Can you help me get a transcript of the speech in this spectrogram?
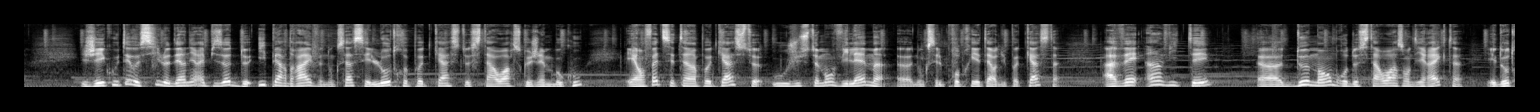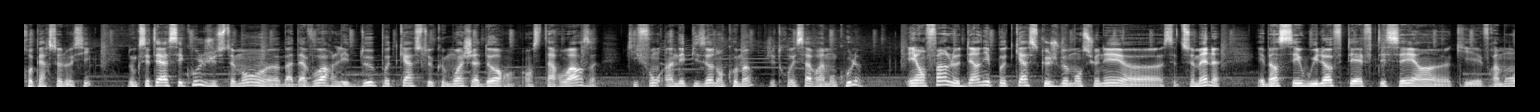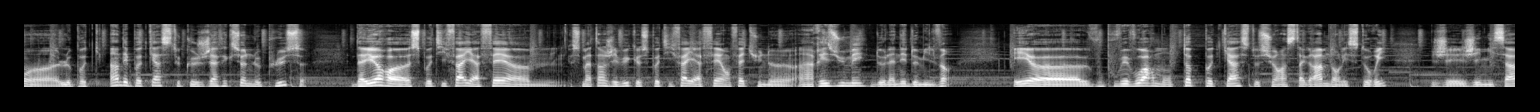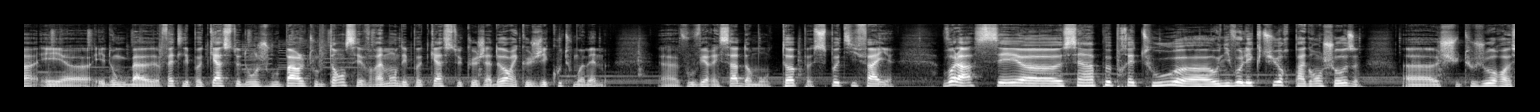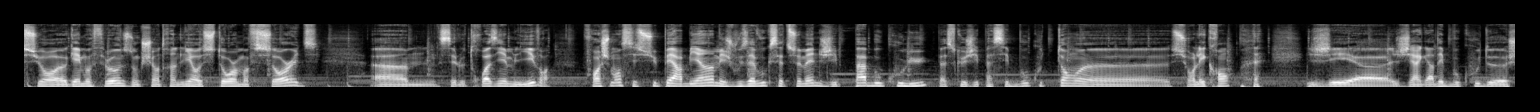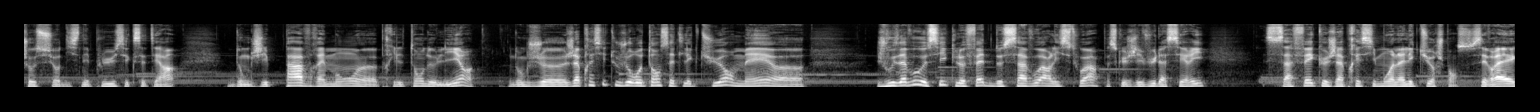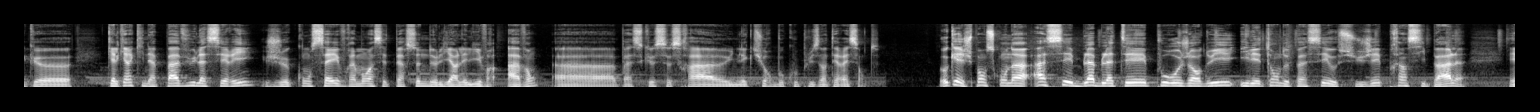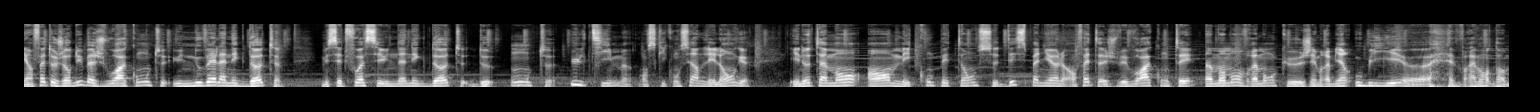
J'ai écouté aussi le dernier épisode de Hyperdrive, donc ça c'est l'autre podcast Star Wars que j'aime beaucoup. Et en fait c'était un podcast où justement Willem, euh, donc c'est le propriétaire du podcast, avait invité euh, deux membres de Star Wars en direct et d'autres personnes aussi. Donc c'était assez cool justement euh, bah, d'avoir les deux podcasts que moi j'adore en Star Wars qui font un épisode en commun. J'ai trouvé ça vraiment cool. Et enfin, le dernier podcast que je veux mentionner euh, cette semaine, eh ben, c'est We Love TFTC, qui est vraiment le un des podcasts que j'affectionne le plus. D'ailleurs, Spotify a fait, ce matin j'ai vu que Spotify a fait en fait un résumé de l'année 2020 Et euh, vous pouvez voir mon top podcast sur Instagram dans les stories. J'ai mis ça et, euh, et donc bah, en fait les podcasts dont je vous parle tout le temps c'est vraiment des podcasts que j'adore et que j'écoute moi-même. Euh, vous verrez ça dans mon top Spotify. Voilà, c'est à peu près tout. au niveau lecture, pas grand-chose. je suis toujours sur Game of Thrones, donc je suis en train de lire Storm of Swords. C'est le troisième livre. Franchement, c'est super bien, mais je vous avoue que cette semaine, j'ai pas beaucoup lu parce que j'ai passé beaucoup de temps euh, sur l'écran. Euh, j'ai regardé beaucoup de choses sur Disney, etc. Donc, j'ai pas vraiment euh, pris le temps de lire. Donc, j'apprécie toujours autant cette lecture, mais je vous avoue aussi que le fait de savoir l'histoire, parce que j'ai vu la série, ça fait que j'apprécie moins la lecture, je pense. C'est vrai que Quelqu'un qui n'a pas vu la série, je conseille vraiment à cette personne de lire les livres avant, euh, parce que ce sera une lecture beaucoup plus intéressante. Ok, je pense qu'on a assez blablaté pour aujourd'hui, il est temps de passer au sujet principal. Et en fait aujourd'hui, bah, je vous raconte une nouvelle anecdote, mais cette fois c'est une anecdote de honte ultime en ce qui concerne les langues et notamment en mes compétences d'espagnol. En fait, je vais vous raconter un moment vraiment que j'aimerais bien oublier euh, vraiment dans,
